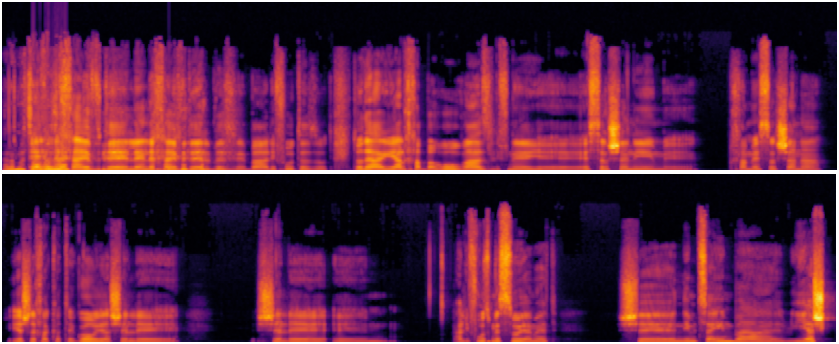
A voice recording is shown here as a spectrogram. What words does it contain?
על המצב אין הזה. אין לך הבדל, אין לך הבדל בזה, באליפות הזאת. אתה יודע, היה לך ברור אז, לפני אה, עשר uh, שנים, uh, אה, 15 שנה, יש לך קטגוריה של, uh, של uh, uh, אליפות מסוימת, שנמצאים בה, יש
